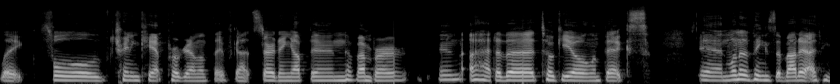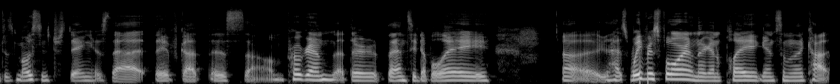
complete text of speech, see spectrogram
like full training camp program that they've got starting up in November in ahead of the Tokyo Olympics. And one of the things about it I think is most interesting is that they've got this um, program that they're the NCAA uh, has waivers for, and they're going to play against some of the co-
